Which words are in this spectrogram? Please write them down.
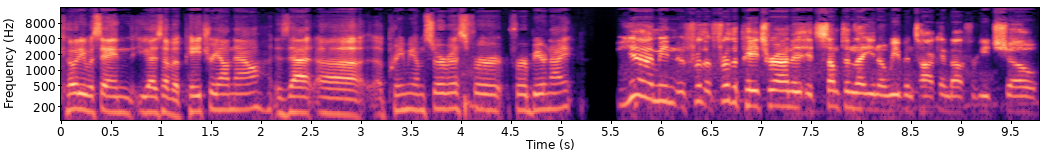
Cody was saying you guys have a Patreon now. Is that uh, a premium service for for beer night? Yeah i mean for the for the patreon it's something that you know we've been talking about for each show.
